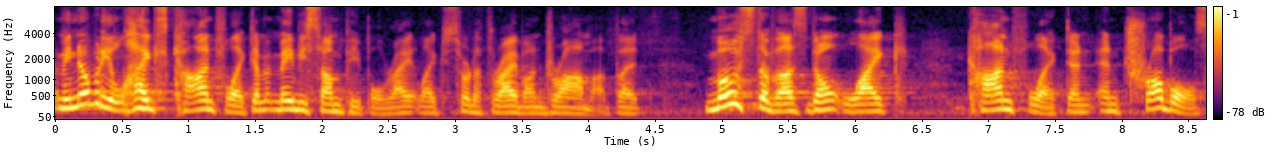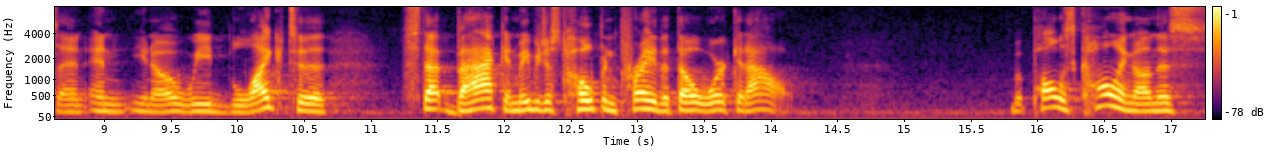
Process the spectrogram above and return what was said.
I mean, nobody likes conflict. I mean, maybe some people, right, like sort of thrive on drama, but most of us don't like conflict and, and troubles. And, and, you know, we'd like to step back and maybe just hope and pray that they'll work it out. But Paul is calling on this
